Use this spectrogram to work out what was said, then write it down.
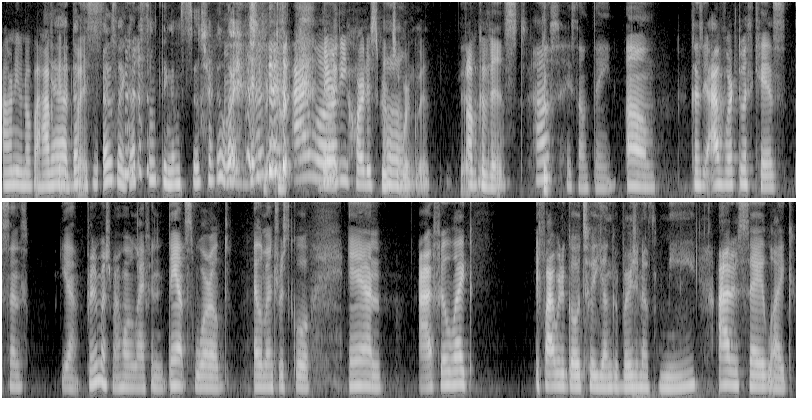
I don't even know if I have yeah, good that's. advice. I was like, that's something I'm still trying to learn. I. They're the hardest group to Um, work with. Yeah. I'm convinced. I'll say something. Um, cause I've worked with kids since, yeah, pretty much my whole life in dance world, elementary school, and I feel like if I were to go to a younger version of me, I'd say like,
